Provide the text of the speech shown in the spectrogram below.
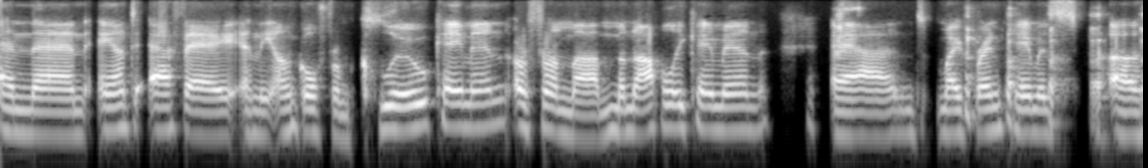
and then Aunt Fa and the uncle from Clue came in, or from uh, Monopoly came in, and my friend came as uh,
